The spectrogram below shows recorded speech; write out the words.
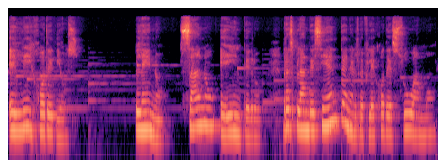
el Hijo de Dios, pleno, sano e íntegro, resplandeciente en el reflejo de su amor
